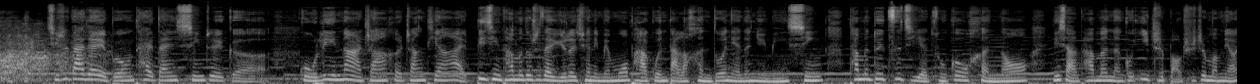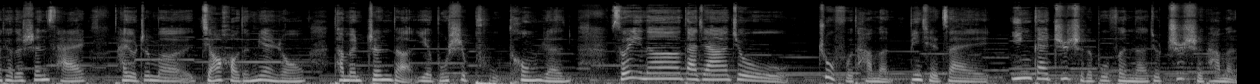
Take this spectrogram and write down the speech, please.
其实大家也不用太担心这个古力娜扎和张天爱，毕竟他们都是在娱乐圈里面摸爬滚打了很多年的女明星，他们对自己也足够狠哦。你想，他们能够一直保持这么苗条的身材，还有这么姣好的面容，他们真的也不是普通人。所以呢，大家就祝福他们，并且在应该支持的部分呢，就支持他们。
